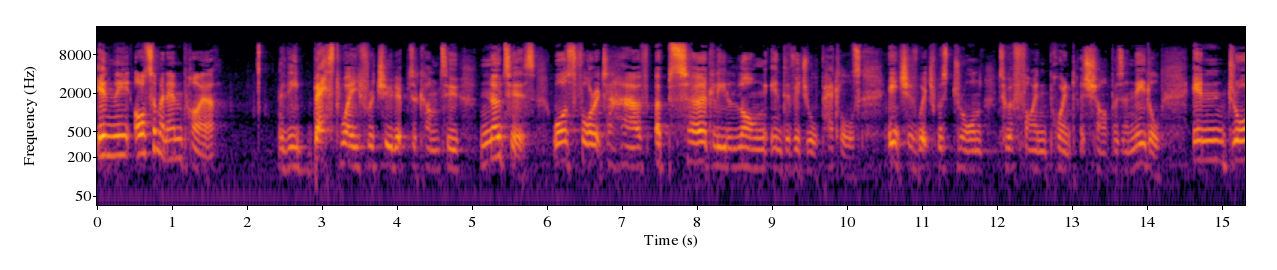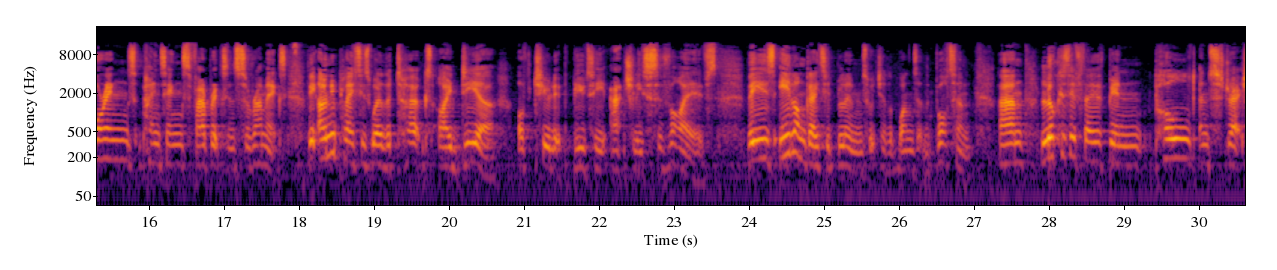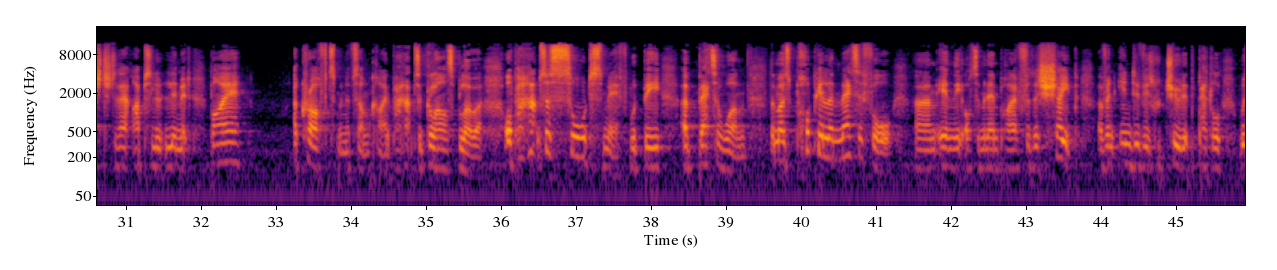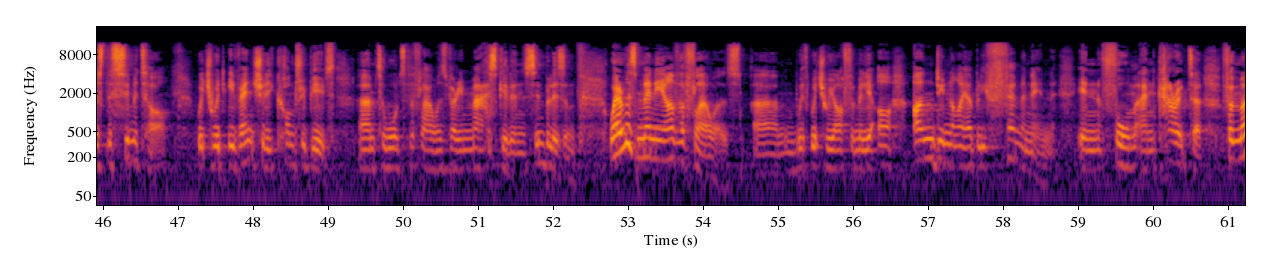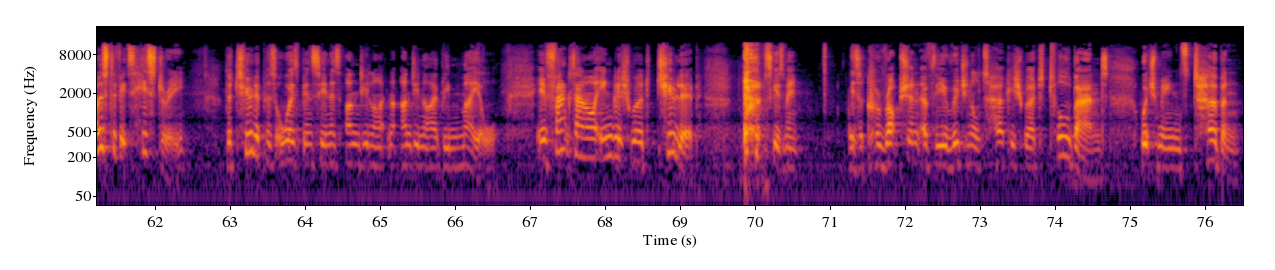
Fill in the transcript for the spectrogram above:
In the Ottoman Empire, the best way for a tulip to come to notice was for it to have absurdly long individual petals, each of which was drawn to a fine point as sharp as a needle. In drawings, paintings, fabrics, and ceramics, the only places where the Turk's idea of tulip beauty actually survives. These elongated blooms, which are the ones at the bottom, um, look as if they have been pulled and stretched to their absolute limit by a craftsman of some kind, perhaps a glass blower, or perhaps a swordsmith would be a better one. The most popular metaphor um, in the Ottoman Empire for the shape of an individual tulip petal was the scimitar, which would eventually contribute um, towards the flower's very masculine symbolism. Whereas many other flowers um, with which we are familiar are undeniably feminine in form and character, for most of its history, the tulip has always been seen as undeniably male. In fact, our English word tulip, excuse me, is a corruption of the original Turkish word tulband, which means turban,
